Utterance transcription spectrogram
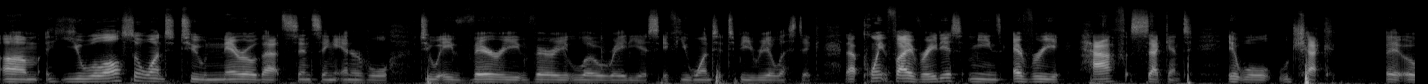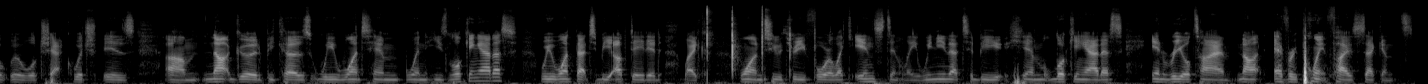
Um, you will also want to narrow that sensing interval to a very, very low radius if you want it to be realistic. That 0.5 radius means every half second it will check it, it, will check, which is um, not good because we want him when he's looking at us. We want that to be updated like one, two, three, four, like instantly. We need that to be him looking at us in real time, not every 0.5 seconds.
